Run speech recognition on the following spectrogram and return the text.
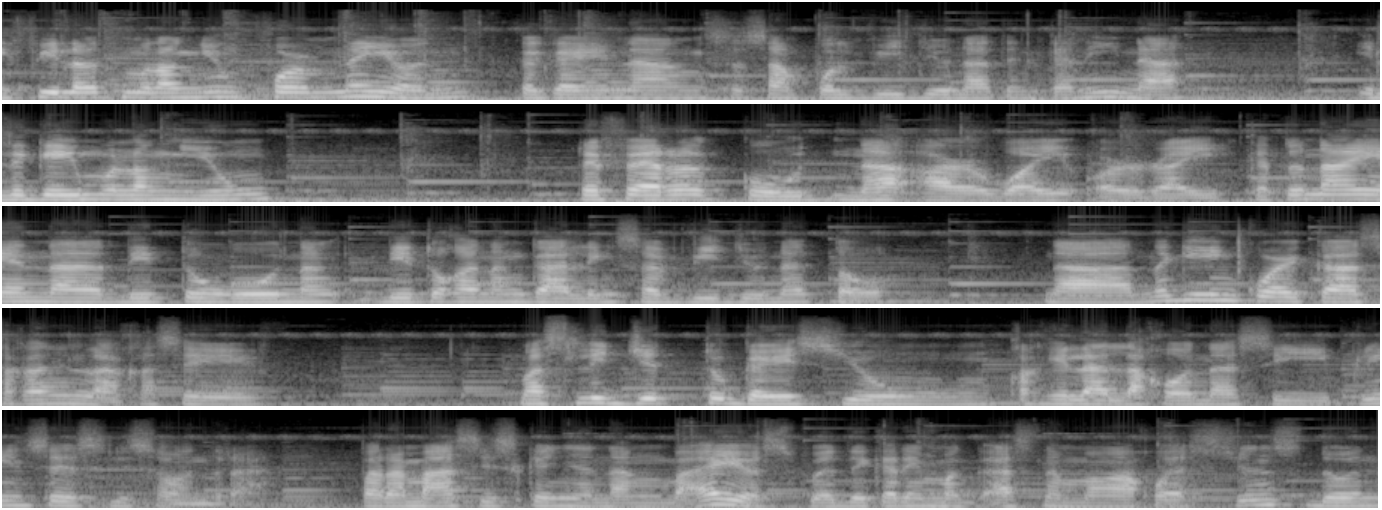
i-fill out mo lang yung form na yon kagaya ng sa sample video natin kanina, ilagay mo lang yung referral code na RY or RY. Katunayan na dito, dito ka nang galing sa video na to na nag inquire ka sa kanila kasi mas legit to guys yung kakilala ko na si Princess Lisondra para ma-assist ka niya ng maayos. Pwede ka rin mag-ask ng mga questions doon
